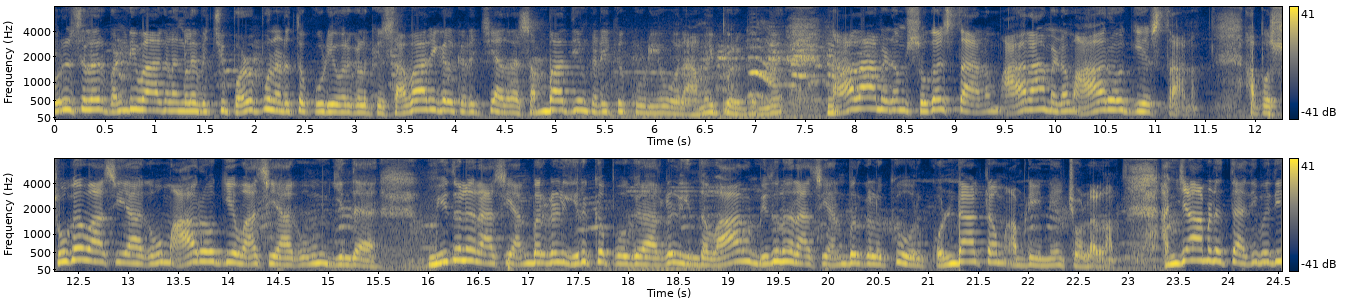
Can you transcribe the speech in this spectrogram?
ஒரு சிலர் வண்டி வாகனங்களை வச்சு பொழப்பு நடத்தக்கூடியவர்களுக்கு சவாரிகள் கிடைச்சி அதில் சம்பாத்தியம் கிடைக்கக்கூடிய ஒரு அமைப்பு இருக்குங்க நாலாம் இடம் சுகஸ்தானம் ஆறாம் இடம் ஆரோக்கிய ஸ்தானம் அப்போ சுகவாசியாகவும் ஆரோக்கியவாசியாகவும் இந்த மிதுன ராசி அன்பர்கள் இருக்க போகிறார்கள். இந்த வாரம் மிதுன ராசி அன்பர்களுக்கு ஒரு கொண்டாட்டம் அப்படின்னே சொல்லலாம். அஞ்சாம் இடத்து அதிபதி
